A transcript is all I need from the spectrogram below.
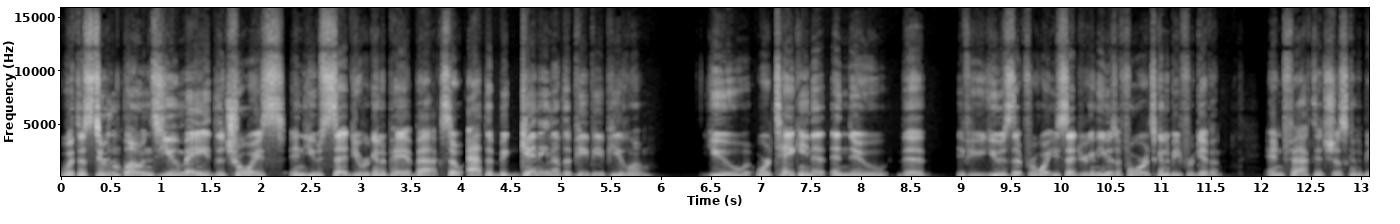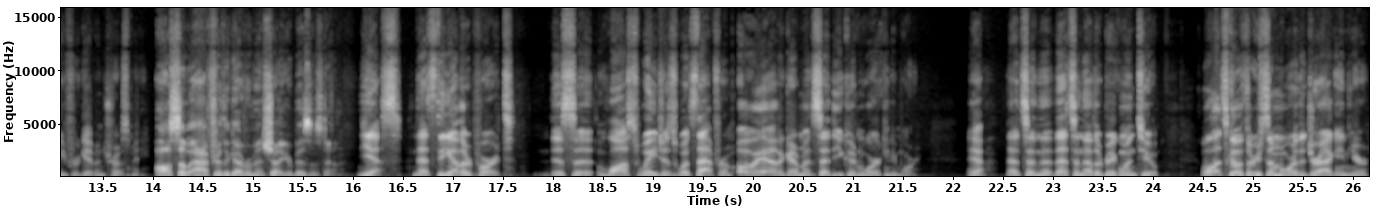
With the student loans, you made the choice and you said you were going to pay it back. So at the beginning of the PPP loan, you were taking it and knew that if you used it for what you said you're going to use it for, it's going to be forgiven. In fact, it's just going to be forgiven. Trust me. Also, after the government shut your business down. Yes, that's the other part. This uh, lost wages. What's that from? Oh yeah, the government said that you couldn't work anymore. Yeah, that's an, that's another big one too. Well, let's go through some more of the dragging here.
